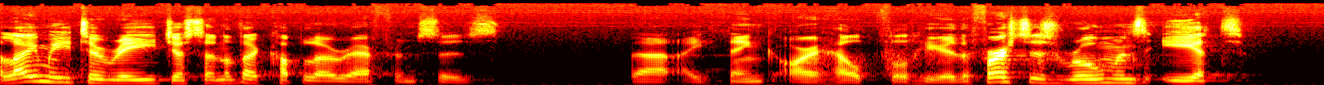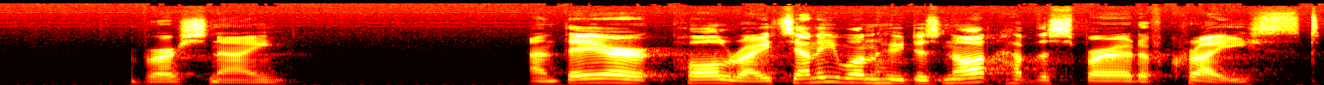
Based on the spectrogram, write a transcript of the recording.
Allow me to read just another couple of references that I think are helpful here. The first is Romans 8, verse 9. And there, Paul writes Anyone who does not have the Spirit of Christ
